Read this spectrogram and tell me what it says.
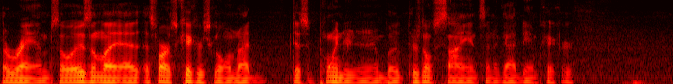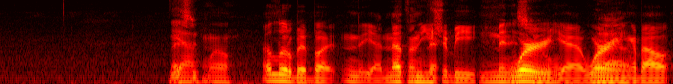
the Rams, so it isn't like as far as kickers go, I'm not disappointed in him. But there's no science in a goddamn kicker. Yeah. That's Well, a little bit, but yeah, nothing you should be minuscule. worried. Yeah, worrying Yeah. about.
